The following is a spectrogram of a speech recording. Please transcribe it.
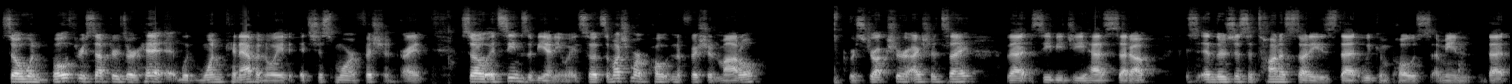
So when both receptors are hit with one cannabinoid, it's just more efficient, right? So it seems to be anyway. So it's a much more potent, efficient model or structure, I should say, that CBG has set up. And there's just a ton of studies that we can post. I mean, that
